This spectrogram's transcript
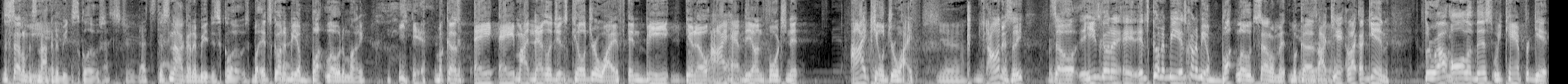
The settlement's not Yeah. going to be disclosed. That's true. That's It's not going to be disclosed, but it's going to be a buttload of money yeah. because a a my negligence killed your wife, and b you know I have the unfortunate I killed your wife. Yeah. honestly. So he's gonna. it- It's gonna be. It's gonna be a buttload settlement because I Yeah. can't. Like again, throughout all of this, we can't forget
